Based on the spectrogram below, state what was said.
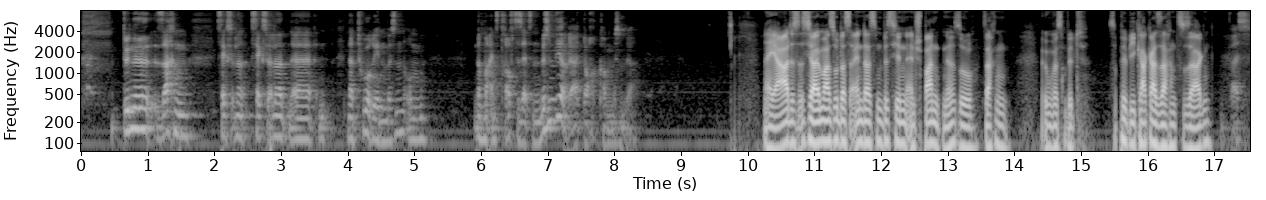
dünne Sachen sexueller, sexueller äh, Natur reden müssen, um nochmal eins draufzusetzen. Müssen wir? Ja, doch, komm, müssen wir. Naja, das ist ja immer so, dass einen das ein bisschen entspannt, ne? So Sachen, irgendwas mit so Pipi-Kaka-Sachen zu sagen. Was?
